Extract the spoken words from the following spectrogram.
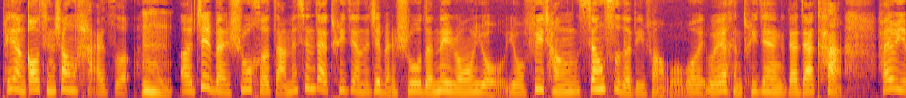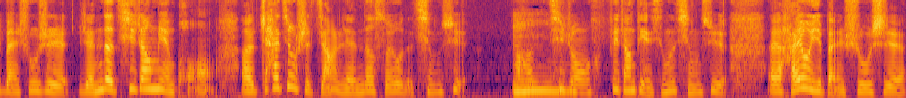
培养高情商的孩子，嗯，呃，这本书和咱们现在推荐的这本书的内容有有非常相似的地方，我我我也很推荐给大家看。还有一本书是人的七张面孔，呃，它就是讲人的所有的情绪。啊，七种非常典型的情绪，呃，还有一本书是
